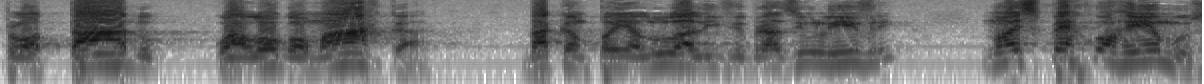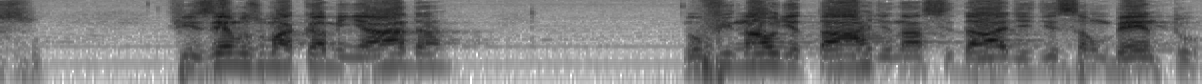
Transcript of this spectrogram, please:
plotado, com a logomarca da campanha Lula Livre Brasil Livre, nós percorremos, fizemos uma caminhada no final de tarde na cidade de São Bento,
